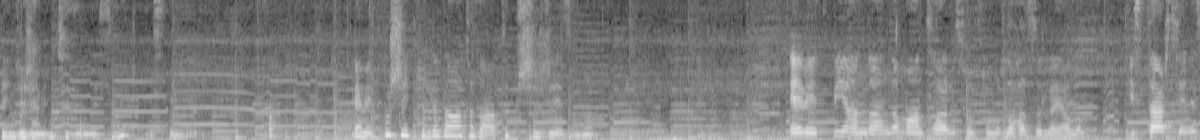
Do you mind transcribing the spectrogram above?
tenceremin çizilmesini istemiyorum. Evet bu şekilde dağıta dağıta pişireceğiz bunu. Evet bir yandan da mantarlı sosumuzu hazırlayalım. İsterseniz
